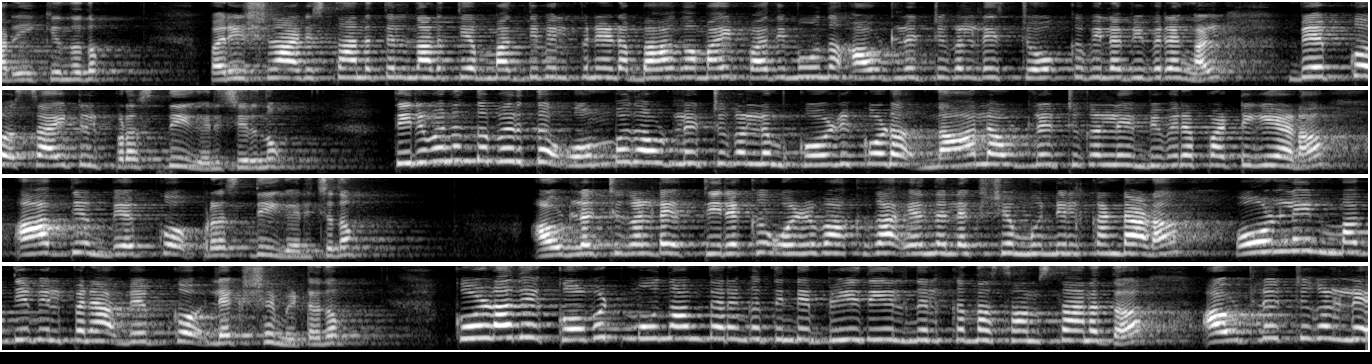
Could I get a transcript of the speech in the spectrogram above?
അറിയിക്കുന്നത്. പരീക്ഷണാടിസ്ഥാനത്തിൽ നടത്തിയ മദ്യവിൽപ്പനയുടെ ഭാഗമായി പതിമൂന്ന് ഔട്ട്ലെറ്റുകളുടെ സ്റ്റോക്ക് വില വിവരങ്ങൾ വെബ്കോ സൈറ്റിൽ പ്രസിദ്ധീകരിച്ചിരുന്നു. തിരുവനന്തപുരത്ത് ഒമ്പത് ഔട്ട്ലെറ്റുകളിലും കോഴിക്കോട് നാല് ഔട്ട്ലെറ്റുകളിലെയും വിവര പട്ടികയാണ് ആദ്യം വെബ്കോ പ്രസിദ്ധീകരിച്ചത്. ഔട്ട്ലെറ്റുകളുടെ തിരക്ക് ഒഴിവാക്കുക എന്ന ലക്ഷ്യം മുന്നിൽ കണ്ടാണ് ഓൺലൈൻ മദ്യവിൽപ്പന വെബ്കോ ലക്ഷ്യമിട്ടത്. കൂടാതെ കോവിഡ് മൂന്നാം തരംഗത്തിന്റെ ഭീതിയിൽ നിൽക്കുന്ന സംസ്ഥാനത്ത് ഔട്ട്ലെറ്റുകളിലെ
